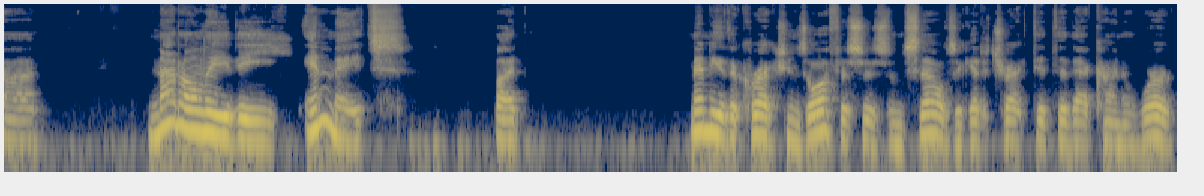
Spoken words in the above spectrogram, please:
uh, not only the inmates, but many of the corrections officers themselves who get attracted to that kind of work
